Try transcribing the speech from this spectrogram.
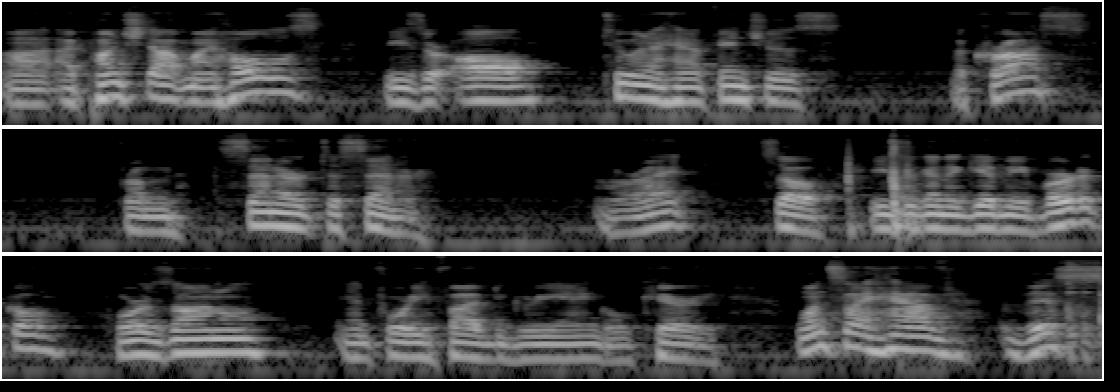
Uh, I punched out my holes. These are all two and a half inches across from center to center. All right, so these are gonna give me vertical, horizontal, and 45 degree angle carry. Once I have this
